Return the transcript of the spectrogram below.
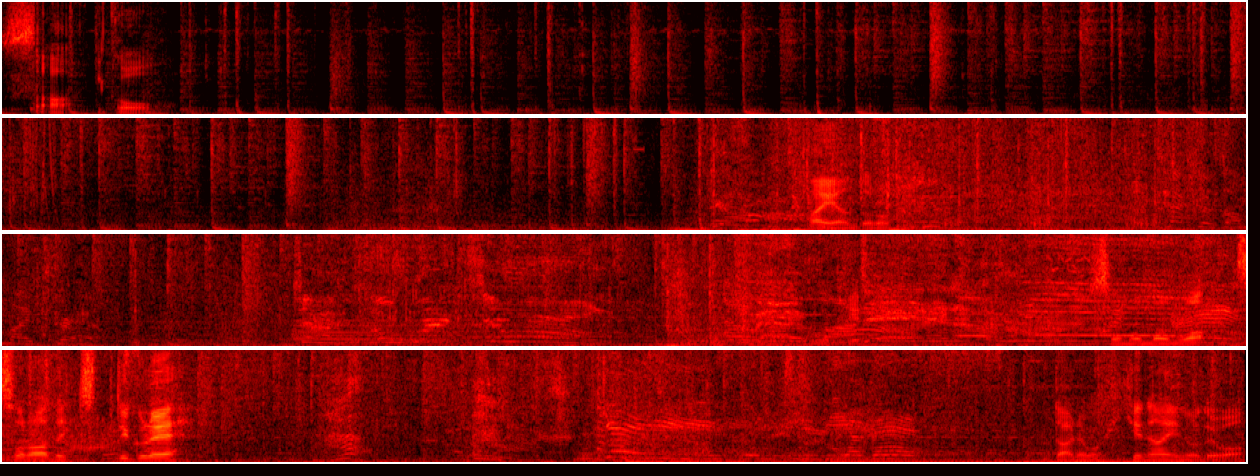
さあ行こう。はいアンドロ。そのまま空で散ってくれ。誰も引けないのでは。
